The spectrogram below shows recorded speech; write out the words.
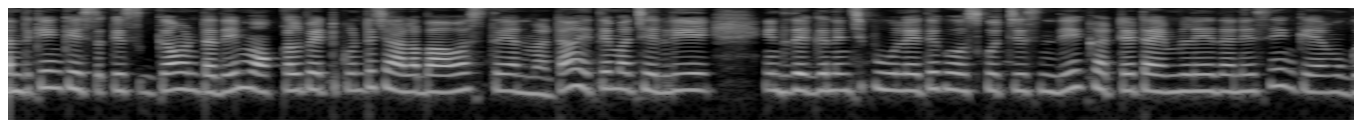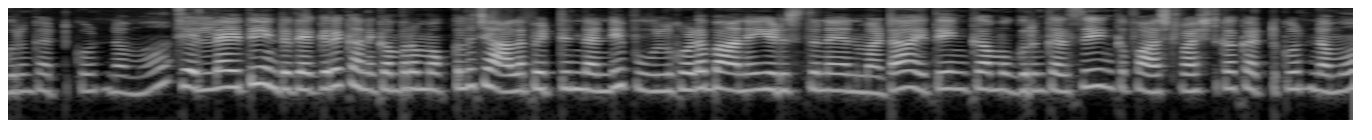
అందుకే ఇంకా ఇసుక ఇసుకగా ఉంటుంది. మొక్కలు పెట్టుకుంటే చాలా బాగా వస్తాయి అనమాట అయితే మా చెల్లి ఇంటి దగ్గర నుంచి పూలు అయితే కోసుకొచ్చేసింది. కట్టే టైం లేదనేసి ఇంకే ముగ్గురం కట్టుకుంటున్నాము. చెల్లి అయితే ఇంటి దగ్గరే కనకాంబరం మొక్కలు చాలా పెట్టిందండి. పూలు కూడా బాగానే ఇడుస్తున్నాయి అనమాట అయితే ఇంకా ముగ్గురం కలిసి ఇంకా ఫాస్ట్ ఫాస్ట్గా కట్టుకుంటున్నాము.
